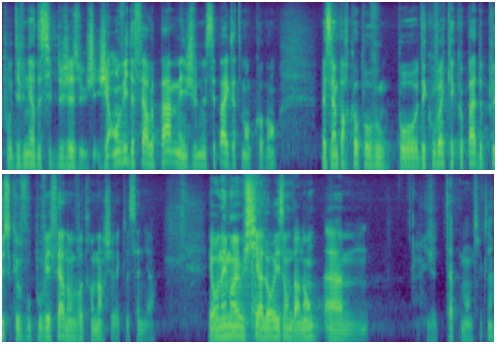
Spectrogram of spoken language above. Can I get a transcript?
pour devenir disciple de Jésus. J'ai envie de faire le pas, mais je ne sais pas exactement comment. C'est un parcours pour vous, pour découvrir quelques pas de plus que vous pouvez faire dans votre marche avec le Seigneur. Et on aimerait aussi, à l'horizon d'un an, euh, je tape mon truc là,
